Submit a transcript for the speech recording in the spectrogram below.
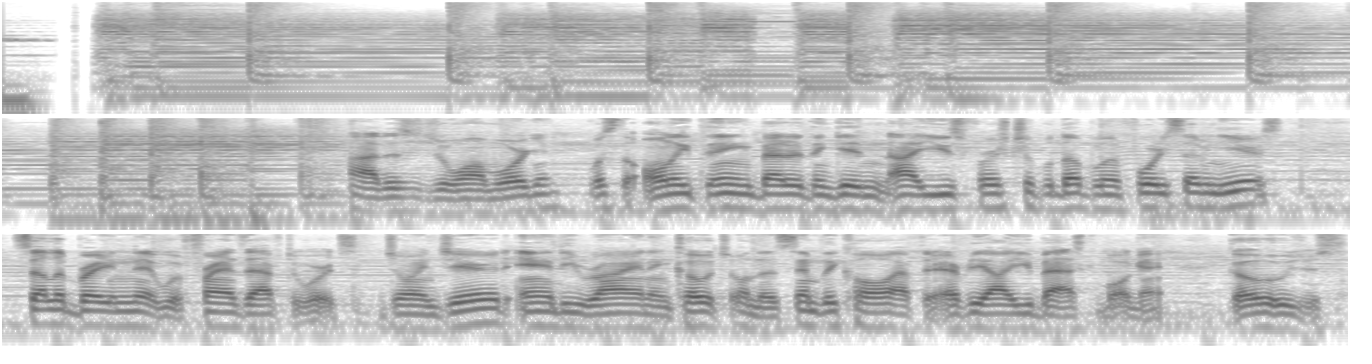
Hi, this is Juwan Morgan. What's the only thing better than getting IU's first triple double in 47 years? Celebrating it with friends afterwards. Join Jerod, Andy, Ryan, and Coach on the assembly call after every IU basketball game. Go Hoosiers.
